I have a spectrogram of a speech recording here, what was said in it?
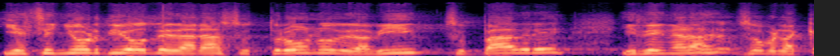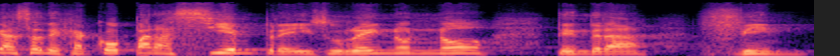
y el Señor Dios le dará su trono de David, su padre, y reinará sobre la casa de Jacob para siempre, y su reino no tendrá fin.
